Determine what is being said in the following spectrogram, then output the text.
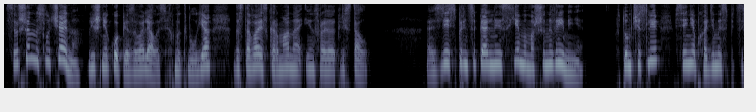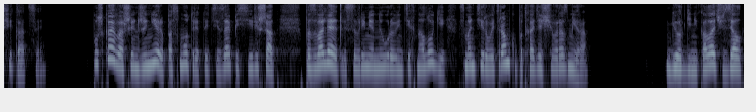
«Совершенно случайно. Лишняя копия завалялась», – хмыкнул я, доставая из кармана инфракристалл. Здесь принципиальные схемы машины времени, в том числе все необходимые спецификации. Пускай ваши инженеры посмотрят эти записи и решат, позволяет ли современный уровень технологий смонтировать рамку подходящего размера. Георгий Николаевич взял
